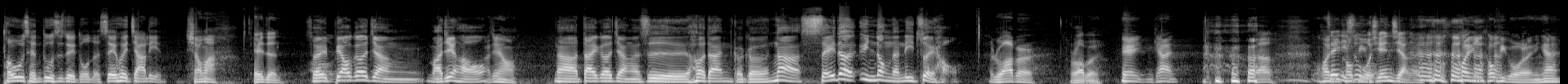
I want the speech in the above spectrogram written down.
投入程度是最多的？谁会加练？小马，Aden，所以彪哥讲马建豪。马，建豪。那呆哥讲的是赫丹哥哥，那谁的运动能力最好？，Robert，Robert，哎，你看，啊，换你这一题是我先讲的，换你 copy 我了，你看。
